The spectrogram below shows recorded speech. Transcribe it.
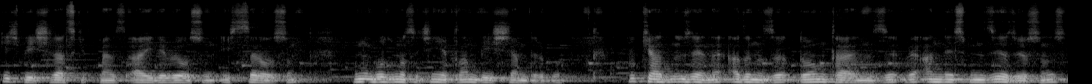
hiçbir iş rast gitmez. Ailevi olsun, işsel olsun. Bunun bozulması için yapılan bir işlemdir bu. Bu kağıdın üzerine adınızı, doğum tarihinizi ve anne isminizi yazıyorsunuz.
